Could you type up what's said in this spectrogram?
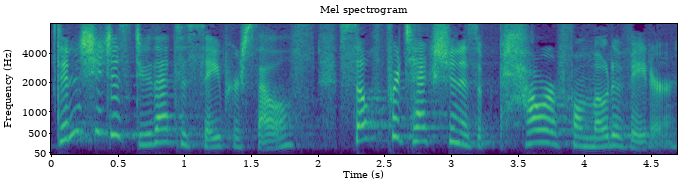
didn't she just do that to save herself? Self protection is a powerful motivator.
